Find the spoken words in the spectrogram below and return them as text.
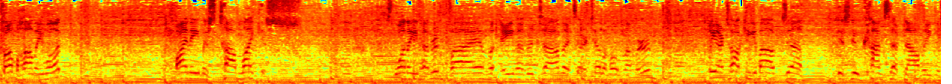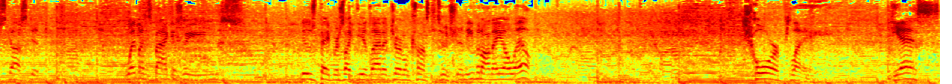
From Hollywood, my name is Tom Leykis. It's 1-800-5800-TOM. That's our telephone number. We are talking about uh, this new concept now being discussed in women's magazines, newspapers like the Atlanta Journal-Constitution, even on AOL. Chore play. Yes,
